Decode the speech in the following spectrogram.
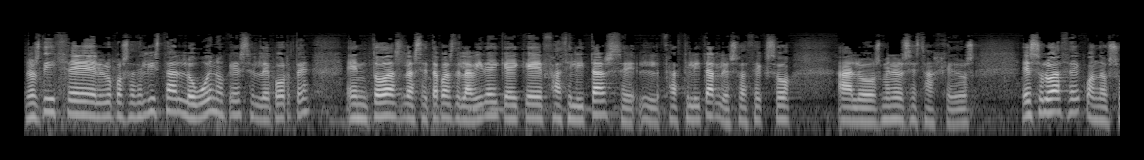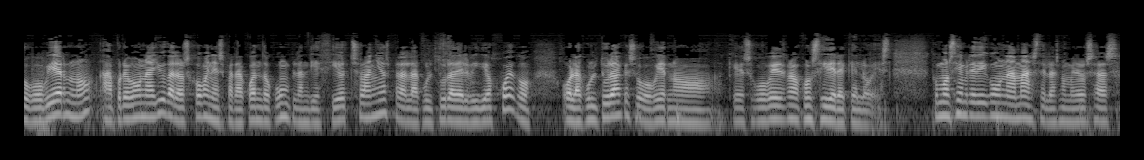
nos dice el Grupo Socialista lo bueno que es el deporte en todas las etapas de la vida y que hay que facilitarse, facilitarle su acceso a los menores extranjeros. Eso lo hace cuando su Gobierno aprueba una ayuda a los jóvenes para cuando cumplan 18 años para la cultura del videojuego o la cultura que su Gobierno, que su gobierno considere que lo es. Como siempre digo, una más de las numerosas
